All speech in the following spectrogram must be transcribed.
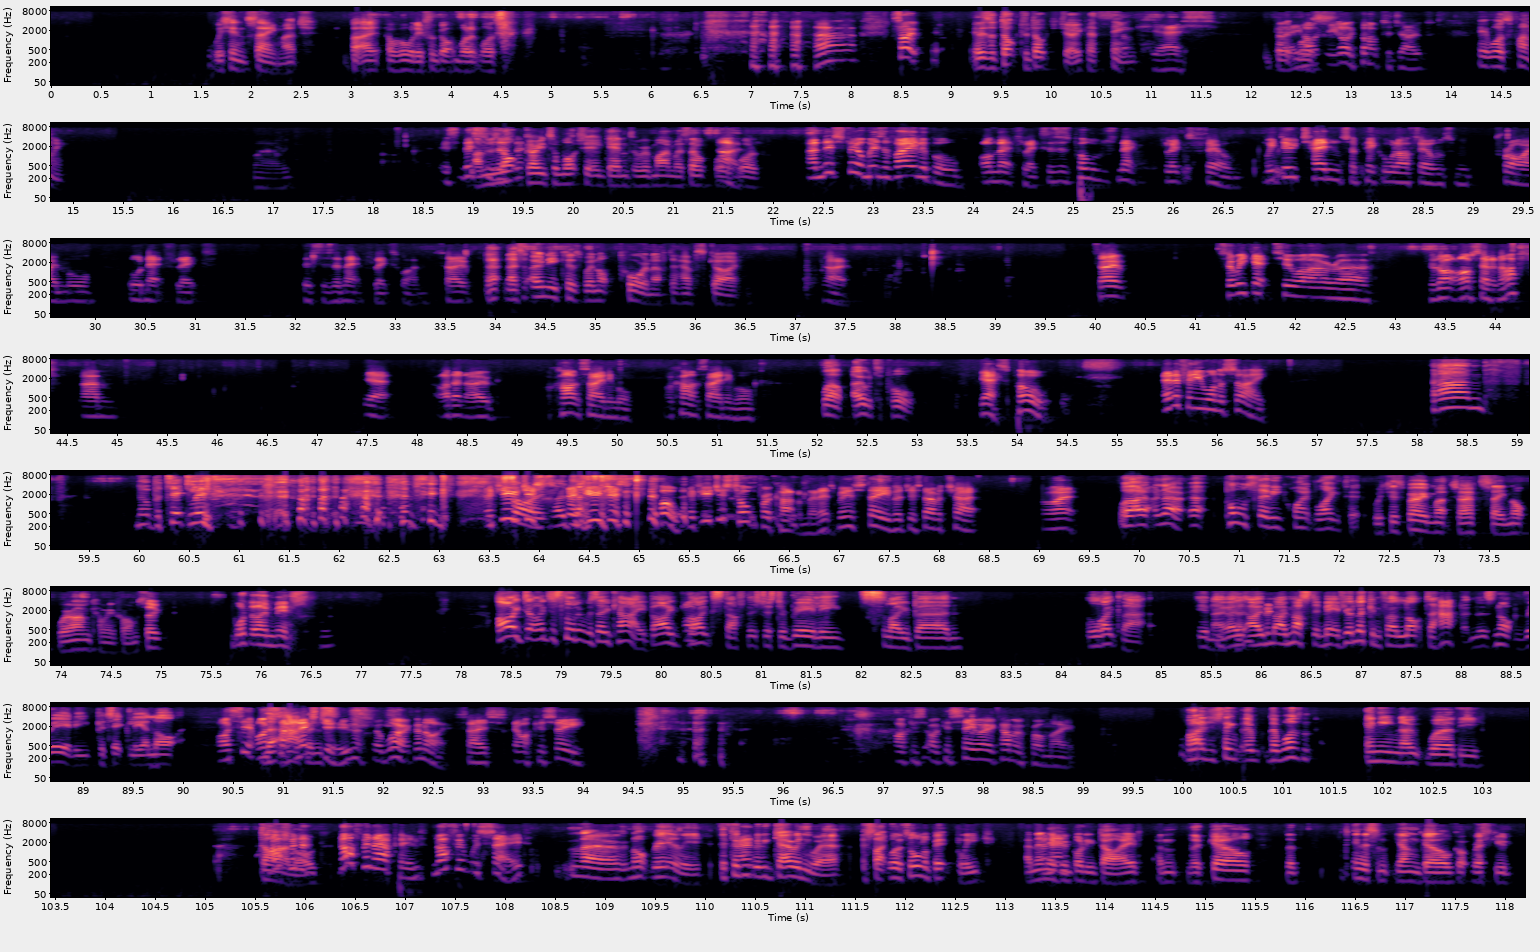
which isn't saying much, but I, I've already forgotten what it was. so It was a Doctor Doctor joke, I think, yes, but Yeah, it he, was liked, he liked doctor jokes. it was funny. This I'm was not a, going to watch it again to remind myself what it was. and this film is available on Netflix. This is Paul's Netflix film. We do tend to pick all our films from Prime or or Netflix. This is a Netflix one, so That that's only because we're not poor enough to have Sky. no. So, so we get to our because I I've said enough. Um, yeah, I don't know. I can't say anymore. I can't say anymore. Well, over to Paul. Yes, Paul. Anything you want to say? Um, not particularly. I think. If you Sorry, just, I if you just, Paul, if you just talk for a couple of minutes, me and Steve would just have a chat. All right. Well, I, I know uh, Paul said he quite liked it, which is very much, I have to say, not where I'm coming from. So, what did I miss? I, d- I just thought it was okay, but I Oh. like stuff that's just a really slow burn, like that. You know, I, I, I must admit, if you're looking for a lot to happen, there's not really particularly a lot. I see. I That sat next to you at work, didn't I? So it's, I can see. I can I can see where you're coming from, mate. Well, I just think there, there wasn't any noteworthy dialogue. Nothing, nothing happened. Nothing was said. No, not really. It didn't And- really go anywhere. It's like, well, it's all a bit bleak, and then And then- everybody died, and the girl, the innocent young girl, got rescued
